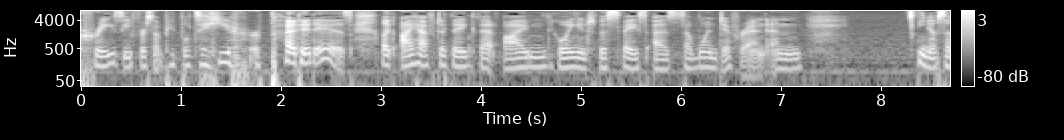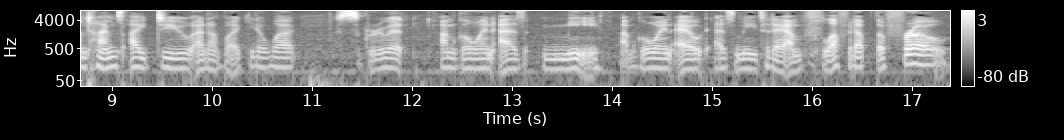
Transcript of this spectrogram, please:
crazy for some people to hear, but it is. Like, I have to think that I'm going into the space as someone different. And, you know, sometimes I do, and I'm like, you know what? Screw it. I'm going as me. I'm going out as me today. I'm fluffing up the fro.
